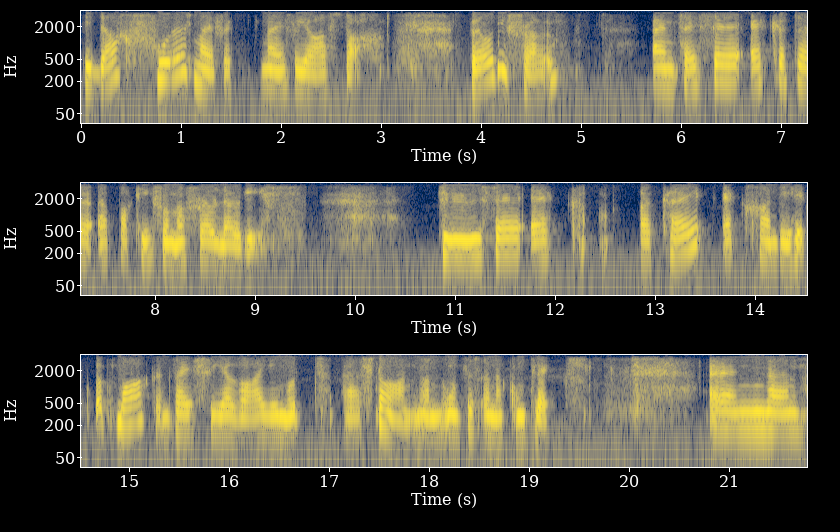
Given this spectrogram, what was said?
die dag voor my ver- my verjaarsdag bel die vrou en sy sê ek het 'n pakkie vir mevrou Logie. Toe sê ek okay, ek gaan die hek oopmaak en wys vir jou waar jy moet uh, staan want ons is in 'n kompleks. En um,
